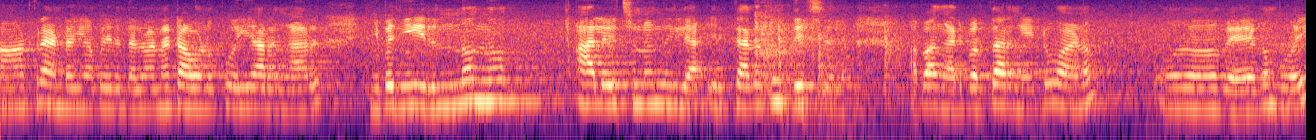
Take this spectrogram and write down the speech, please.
മാത്രമേ ഉണ്ടോ ഞാൻ പെരിന്തൽമണ്ണ ടൗണിൽ പോയി ഇറങ്ങാറ്. ഇനിയിപ്പോൾ ഇനി ഇരുന്നൊന്നും ആലോചിച്ചൊന്നുമില്ല ഇരിക്കാനൊന്നും ഉദ്ദേശിച്ചില്ല. അപ്പോൾ അങ്ങാടിപ്പുറത്ത് ഇറങ്ങിയിട്ട് വേണം വേഗം പോയി.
